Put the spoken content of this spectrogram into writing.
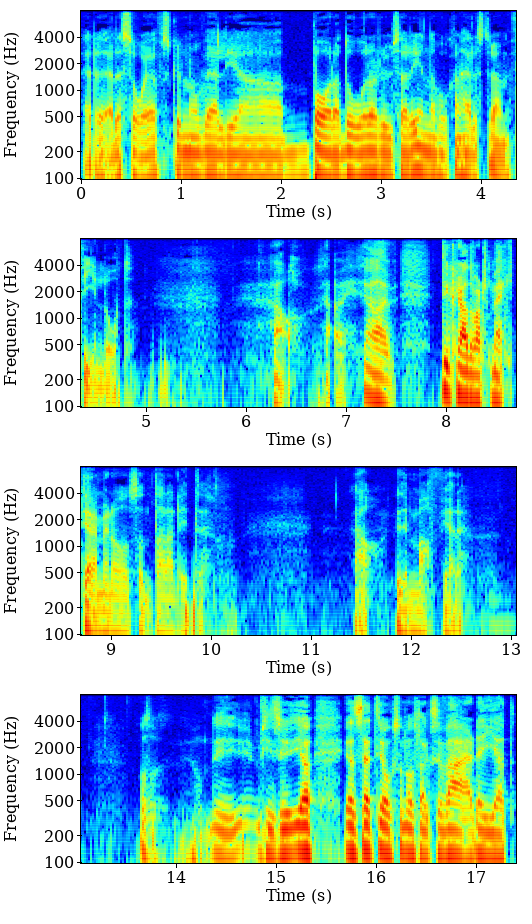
Eller, eller så. Jag skulle nog välja Bara Dora rusar in av Håkan Hellström. Fin låt. Ja, jag tycker det hade varit mäktigare med något sånt där lite. Ja, lite maffigare. Och så det finns ju, jag, jag sätter ju också någon slags värde i att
